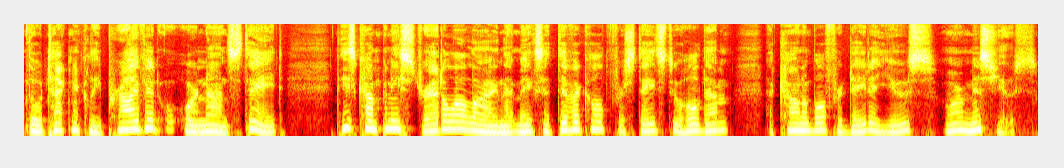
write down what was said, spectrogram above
Though technically private or non state, these companies straddle a line that makes it difficult for states to hold them accountable for data use or misuse.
